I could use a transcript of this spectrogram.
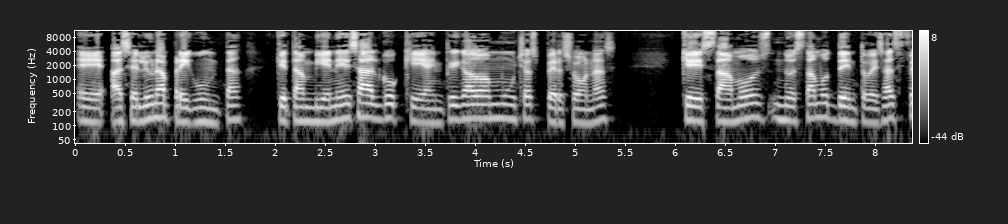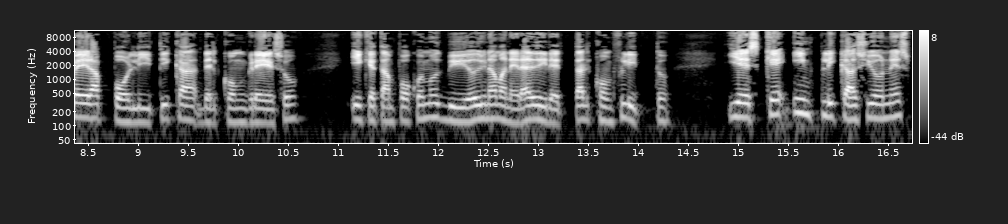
eh, hacerle una pregunta que también es algo que ha entregado a muchas personas que estamos, no estamos dentro de esa esfera política del Congreso y que tampoco hemos vivido de una manera directa el conflicto, y es que implicaciones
